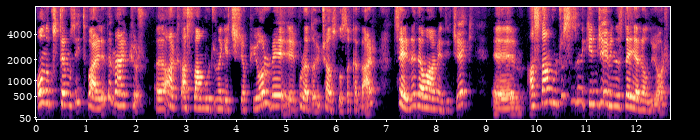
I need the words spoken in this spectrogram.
19 Temmuz itibariyle de Merkür e, artık Aslan Burcu'na geçiş yapıyor ve e, burada 3 Ağustos'a kadar seyrine devam edecek. E, Aslan Burcu sizin ikinci evinizde yer alıyor.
